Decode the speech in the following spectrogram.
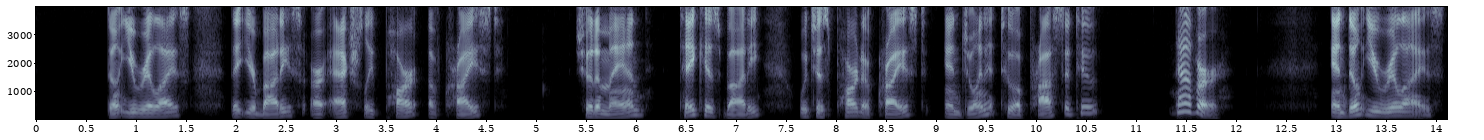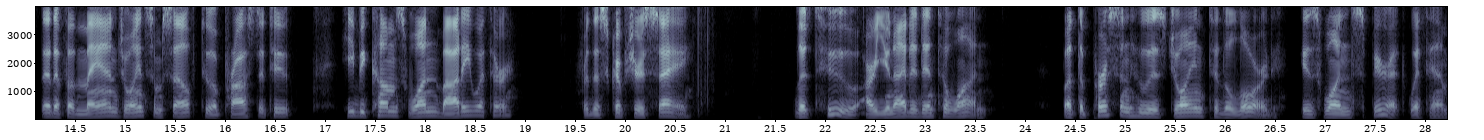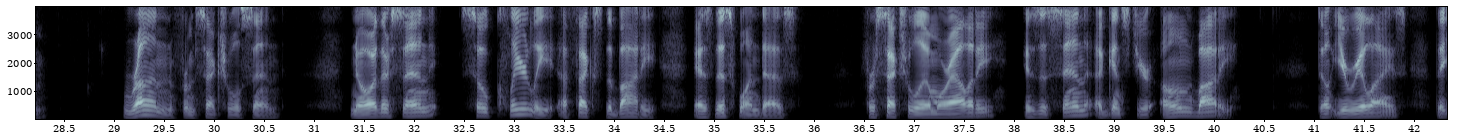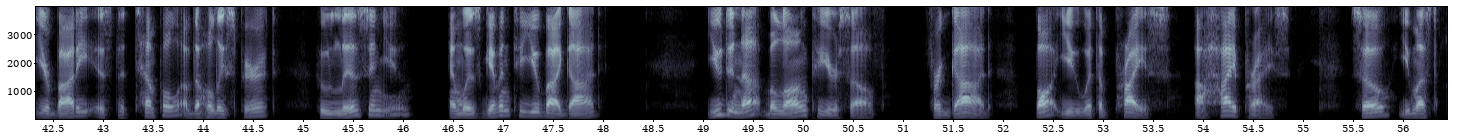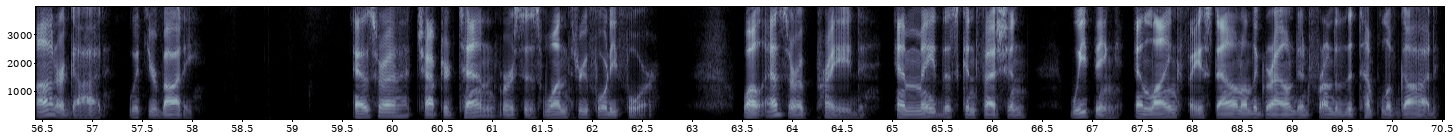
Don't you realize that your bodies are actually part of Christ? Should a man take his body, which is part of Christ, and join it to a prostitute? Never. And don't you realize that if a man joins himself to a prostitute, he becomes one body with her? For the scriptures say, the two are united into one. But the person who is joined to the Lord is one spirit with him. Run from sexual sin. No other sin so clearly affects the body as this one does, For sexual immorality is a sin against your own body. Don't you realize that your body is the temple of the Holy Spirit who lives in you and was given to you by God? You do not belong to yourself, for God bought you with a price, a high price. So you must honor God with your body. Ezra chapter 10, verses 1 through 44. While Ezra prayed and made this confession, weeping and lying face down on the ground in front of the temple of God,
